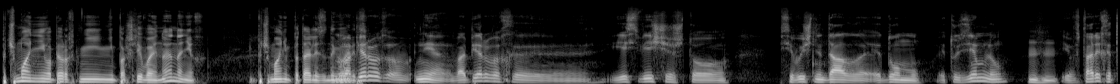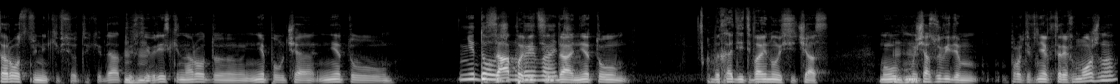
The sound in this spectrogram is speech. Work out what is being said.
Почему они, во-первых, не, не пошли войной на них? Почему они пытались Ну, договориться? Во-первых, э, не, во-первых, э, есть вещи, что Всевышний дал Эдому эту землю, Мгм. и во-вторых, это родственники все-таки, да, то есть еврейский народ э, не получает, нету Не заповеди, воевать. да, нету выходить войной сейчас. Мы, мы сейчас увидим, против некоторых можно,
